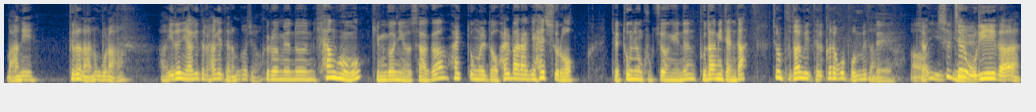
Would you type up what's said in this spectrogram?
많이 드러나는구나. 아, 이런 이야기들을 하게 되는 거죠. 그러면은 향후 김건희 여사가 활동을 더 활발하게 할수록 대통령 국정에는 부담이 된다? 저는 부담이 될 거라고 봅니다. 네. 어, 자, 실제로 예. 우리가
